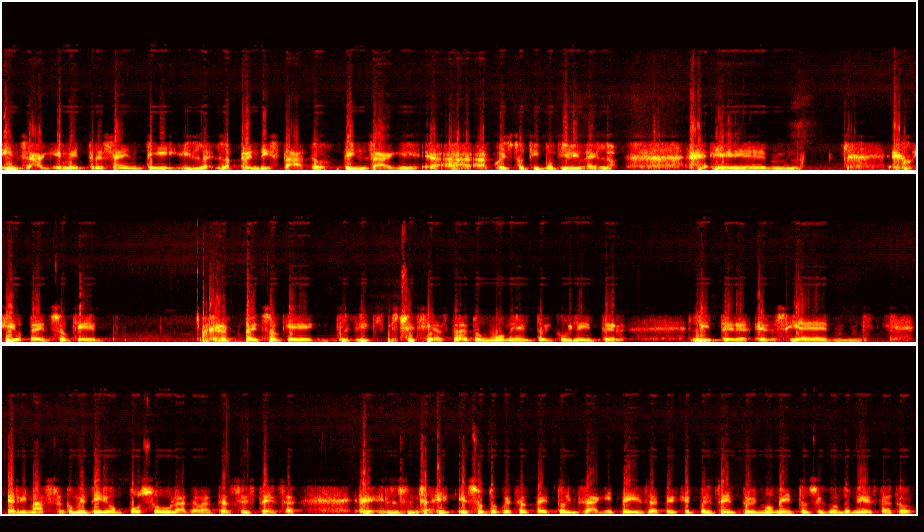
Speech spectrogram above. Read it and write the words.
Inzaghi, mentre senti il- l'apprendistato di Inzaghi a, questo tipo di livello. Eh, ehm, io penso che, eh, penso che ci sia stato un momento in cui l'Inter l'Inter eh, si è, è, rimasta come dire un po' sola davanti a se stessa. Eh, e, e, sotto questo aspetto Inzaghi pesa perché per esempio il momento secondo me è stato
